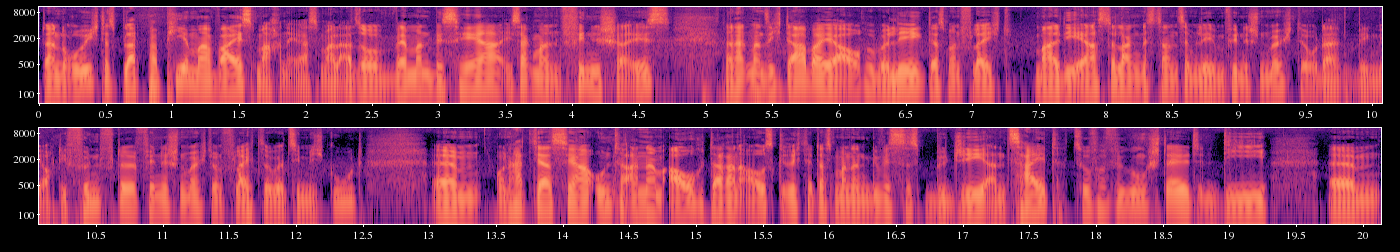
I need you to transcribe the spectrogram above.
dann ruhig das Blatt Papier mal weiß machen erstmal. Also wenn man bisher, ich sag mal, ein Finisher ist, dann hat man sich dabei ja auch überlegt, dass man vielleicht mal die erste Langdistanz im Leben finishen möchte oder wegen mir auch die fünfte finishen möchte und vielleicht sogar ziemlich gut. Ähm, und hat das ja unter anderem auch daran ausgerichtet, dass man ein gewisses Budget an Zeit zur Verfügung stellt, die ähm,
